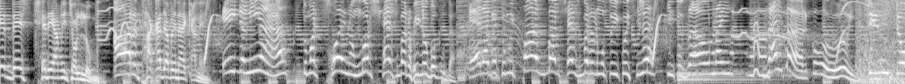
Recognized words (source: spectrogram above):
এ দেশ ছেড়ে আমি চললুম। আর থাকা যাবে না এখানে। এইটা নিয়া তোমার ছয় নম্বর শেষবার হইল গপুদা। এর আগে তুমি পাঁচবার শেষবারের মতোই কইছিলে কিন্তু যাও নাই। যাইবার কই? চিন্টু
